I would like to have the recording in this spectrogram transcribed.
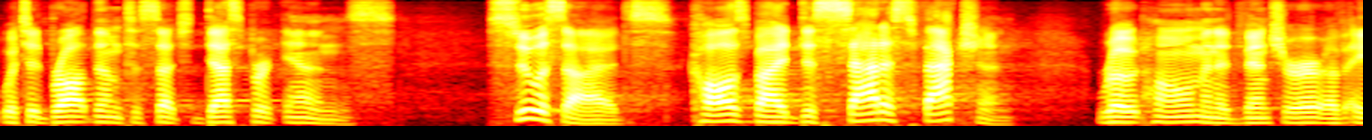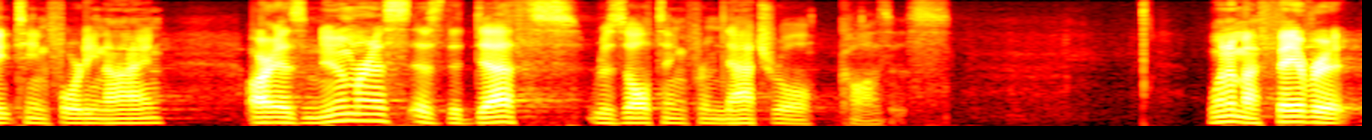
which had brought them to such desperate ends. Suicides caused by dissatisfaction, wrote Home, an adventurer of 1849, are as numerous as the deaths resulting from natural causes. One of my favorite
